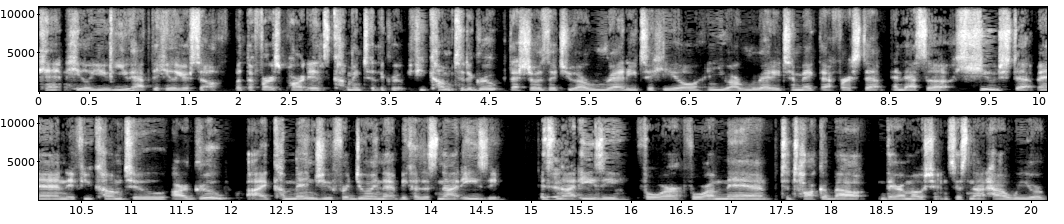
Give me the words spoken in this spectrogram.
can't heal you. You have to heal yourself. But the first part is coming to the group. If you come to the group, that shows that you are ready to heal and you are ready to make that first step. And that's a huge step. And if you come to our group, I commend you for doing that because it's not easy. It's yeah. not easy for for a man to talk about their emotions. It's not how we are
